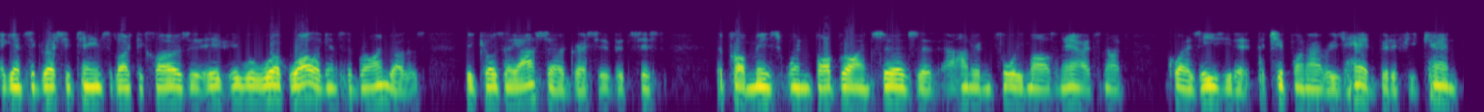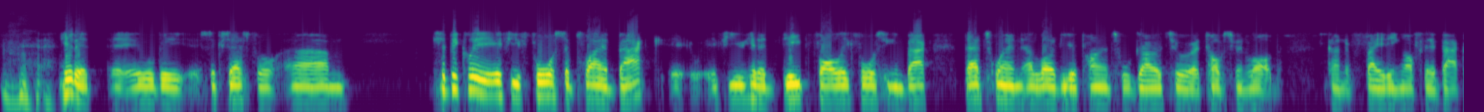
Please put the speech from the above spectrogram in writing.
against aggressive teams that like to close. It, it will work well against the Bryan brothers because they are so aggressive. It's just the problem is when Bob Bryan serves at 140 miles an hour, it's not quite as easy to, to chip one over his head. But if you can hit it, it will be successful. Um, typically, if you force a player back, if you hit a deep volley forcing him back, that's when a lot of your opponents will go to a topspin lob, kind of fading off their back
